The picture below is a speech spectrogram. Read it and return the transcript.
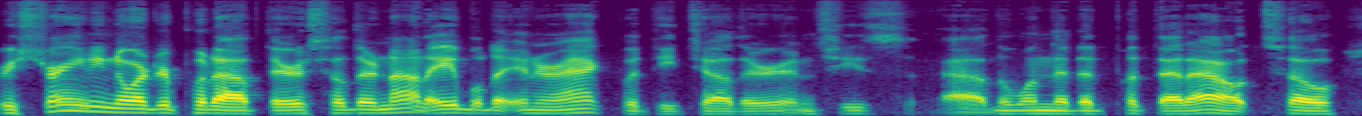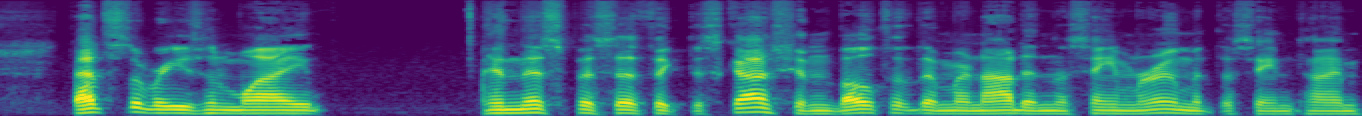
restraining order put out there, so they're not able to interact with each other. And she's uh, the one that had put that out. So that's the reason why, in this specific discussion, both of them are not in the same room at the same time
